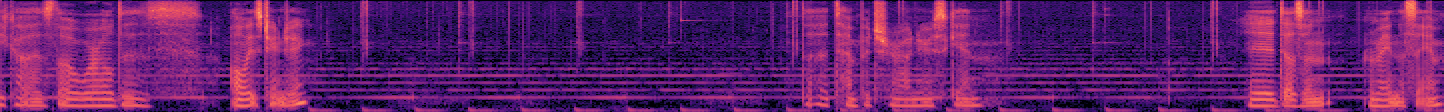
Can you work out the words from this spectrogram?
because the world is always changing. The temperature on your skin, it doesn't remain the same.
